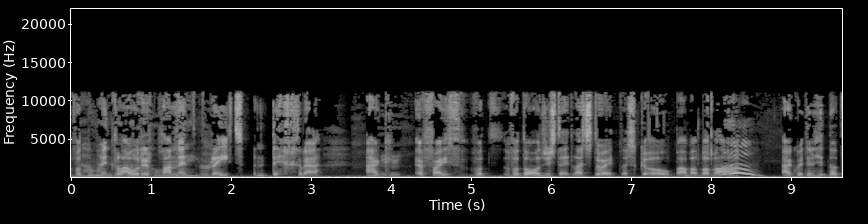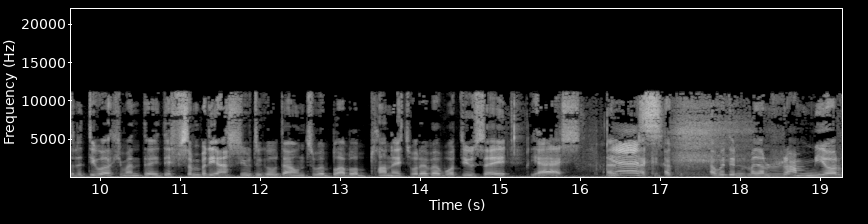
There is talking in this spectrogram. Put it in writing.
fod oh nhw'n mynd God, lawr i'r planet thing. reit yn dechrau, Ac mm -hmm. y ffaith fod, fod o just deud, let's do it, let's go, bla bla bla bla. Ac wedyn hyd yn oed yn y diwedd lle mae'n deud, if somebody asks you to go down to a blah blah planet, whatever, what do you say? Yes. Yes! Ac, ac, a wedyn mae o'n ramio'r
